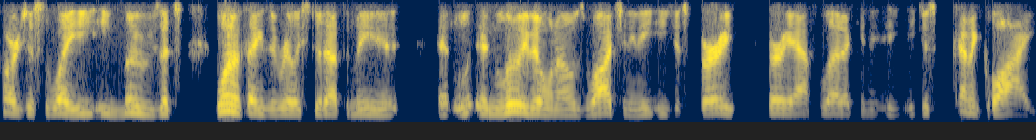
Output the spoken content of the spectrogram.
far as just the way he, he moves. That's one of the things that really stood out to me at, in Louisville when I was watching him. He, he's just very very athletic, and he, he just kind of glides.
